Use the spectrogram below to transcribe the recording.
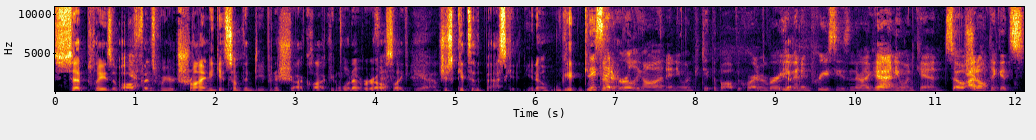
set plays of offense where you're trying to get something deep in a shot clock and whatever else. Like, Yeah. just get to the basket. You know, get get They said early on anyone can take the ball off the court. I remember Yeah. even in preseason they're like, yeah, anyone can. So I don't think it's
